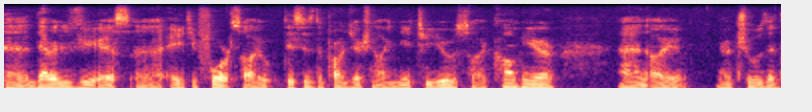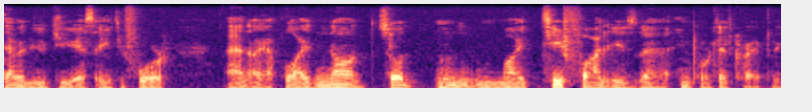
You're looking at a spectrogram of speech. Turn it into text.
uh, WGS uh, 84 so I, this is the projection I need to use. So I come here and I, choose the WGS 84 and I apply. It not so mm, my TIFF file is uh, imported correctly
